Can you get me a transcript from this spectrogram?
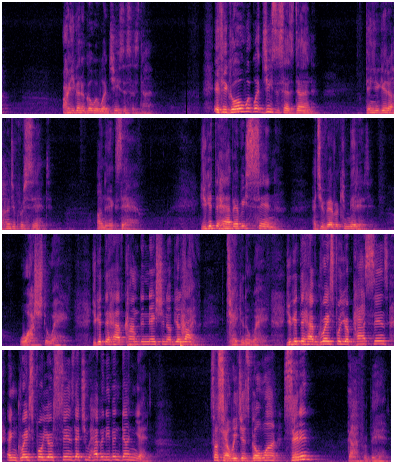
Or are you going to go with what Jesus has done? If you go with what Jesus has done, then you get 100% on the exam. You get to have every sin that you've ever committed washed away. You get to have condemnation of your life taken away. You get to have grace for your past sins and grace for your sins that you haven't even done yet. So, shall we just go on sinning? God forbid.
